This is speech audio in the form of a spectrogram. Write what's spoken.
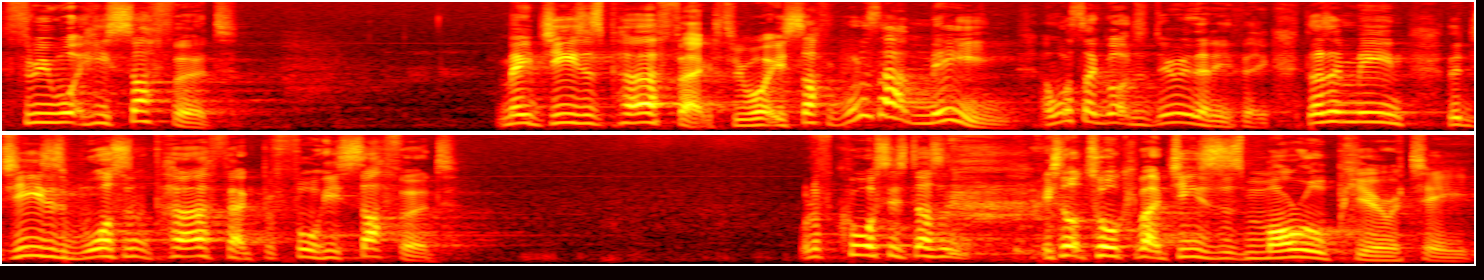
through what he suffered. Made Jesus perfect through what he suffered. What does that mean? And what's that got to do with anything? Does it mean that Jesus wasn't perfect before he suffered? Well, of course, it doesn't, it's not talking about Jesus' moral purity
